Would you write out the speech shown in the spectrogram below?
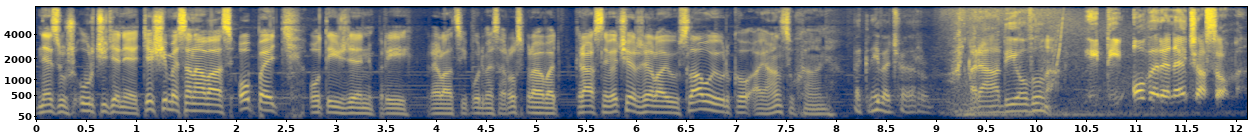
dnes už určite nie. Tešíme sa na vás opäť o týždeň pri relácii. Poďme sa rozprávať. Krásny večer želajú Slavo Jurko a Jan Sucháň. Pekný večer. Rádio Vlna. Hity overené časom.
